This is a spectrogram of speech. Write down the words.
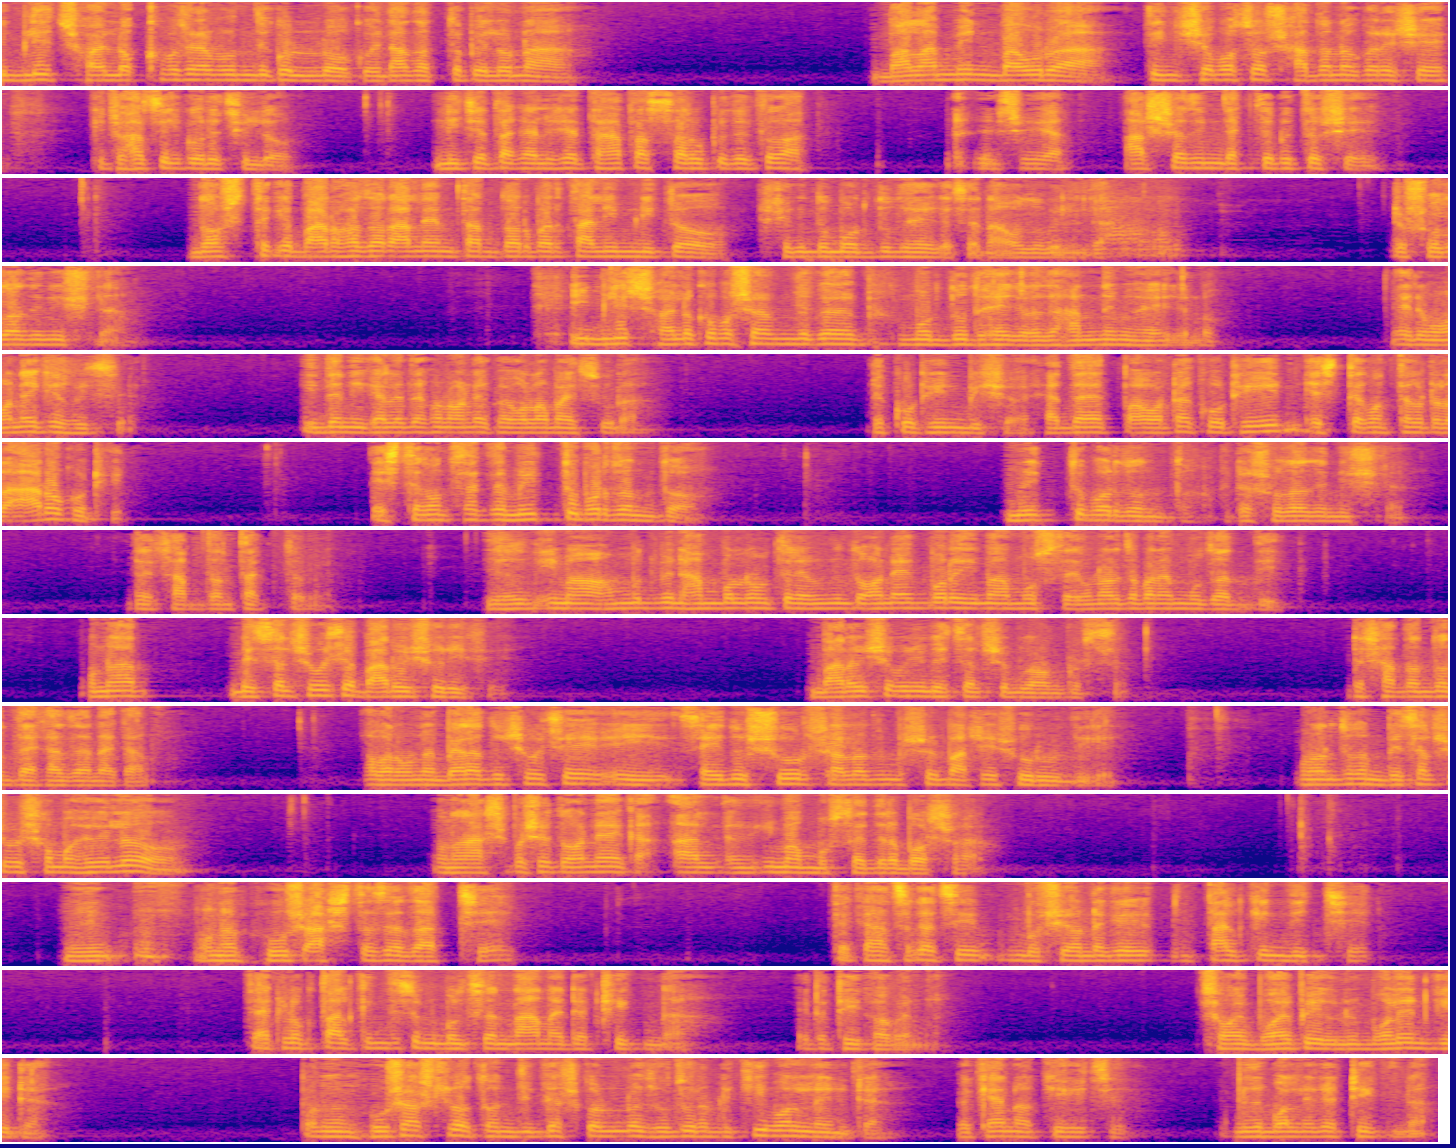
ইবলিস ছয় লক্ষ বছরের বন্দি করল, কই নাদাত্ত পেল না। বালামিন বাউরা তিনশো বছর সাধনা করে সে কিছু হাসিল করেছিল। নিচে তাকালে সে তাহা তার উপরে দেখতো সে আরশাজিম দেখতে পেত সে। দশ থেকে বারো হাজার আলেম তার দরবার তালিম নিত, সে কিন্তু মরদুদ হয়ে গেছে না অজুবিল্লা এটা সোজা জিনিস না। ইবলিশ ছয় লক্ষ বছর মরদুদ হয়ে গেল, জাহান্নামি হয়ে গেল। এরকম অনেকে হয়েছে ইদানিকালে দেখুন অনেক ওলামাই সুরা। এটা কঠিন বিষয়। হেদায়ত পাওয়াটা কঠিন ইস্তেকন থাকাটা আরও কঠিন। ইস্তেকন থাকতে মৃত্যু পর্যন্ত মৃত্যু পর্যন্ত এটা সোজা জিনিস এটা সাবধান থাকতে হবে। ইমা আহমদ বিন হাম্বল রহমতুল্লাহ কিন্তু অনেক বড় ইমাম মুস্তাই ওনার জামানায় মুজাদ্দিদ। ওনার বেসাল হচ্ছে বারোই শরীফে। বারোই শরীফ বেসাল গ্রহণ করছেন। এটা সাধারণত দেখা যায় না কেন আবার ওনার বেলা দুশো হচ্ছে এই সাইদুর সুর সালাদিন মাসে শুরুর দিকে। ওনার যখন বেসাল শরীফের সময় হইল, ওনার আশেপাশে তো অনেক আল- ইমাম মুস্তাহিদরা বসা। ওনার হুশ আসতেছে, যাচ্ছে। কাছাকাছি বসে অনেকে তালকিন দিচ্ছে। এক লোক তালকিন দিচ্ছে বলছে, না না, এটা ঠিক না, এটা ঠিক হবে না। সবাই ভয় পেয়ে বলেন কি এটা? যখন হুশ আসলো, তখন জিজ্ঞাসা করল, হুজুর, আপনি কি বললেন এটা? কেন? কি হয়েছে? আপনি তো বললেন এটা ঠিক না।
